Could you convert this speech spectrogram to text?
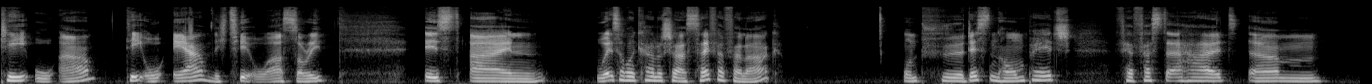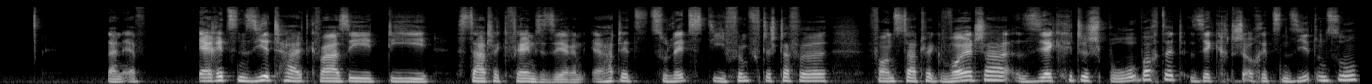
T-O-A, T-O-R, nicht T-O-A, sorry, ist ein US-amerikanischer Cypher-Verlag und für dessen Homepage verfasst er halt, ähm, nein, er, er rezensiert halt quasi die Star Trek Fernsehserien. Er hat jetzt zuletzt die fünfte Staffel von Star Trek Voyager sehr kritisch beobachtet, sehr kritisch auch rezensiert und so.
